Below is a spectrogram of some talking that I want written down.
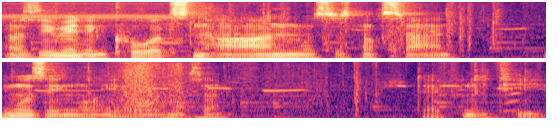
Also mit den kurzen Haaren muss es noch sein. Die muss irgendwo hier oben sein. Definitiv.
